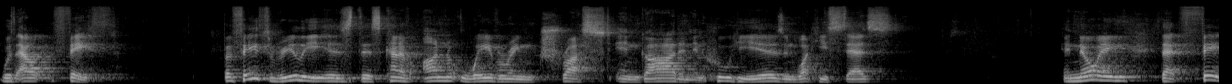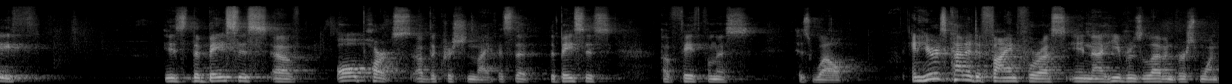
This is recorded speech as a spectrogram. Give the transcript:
without faith. But faith really is this kind of unwavering trust in God and in who He is and what He says. And knowing that faith is the basis of all parts of the Christian life, it's the, the basis of faithfulness as well. And here it's kind of defined for us in uh, Hebrews 11, verse 1.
